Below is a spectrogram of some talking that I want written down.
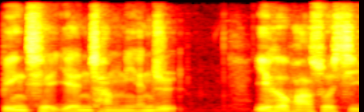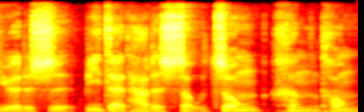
并且延长年日。耶和华所喜悦的事，必在他的手中亨通。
